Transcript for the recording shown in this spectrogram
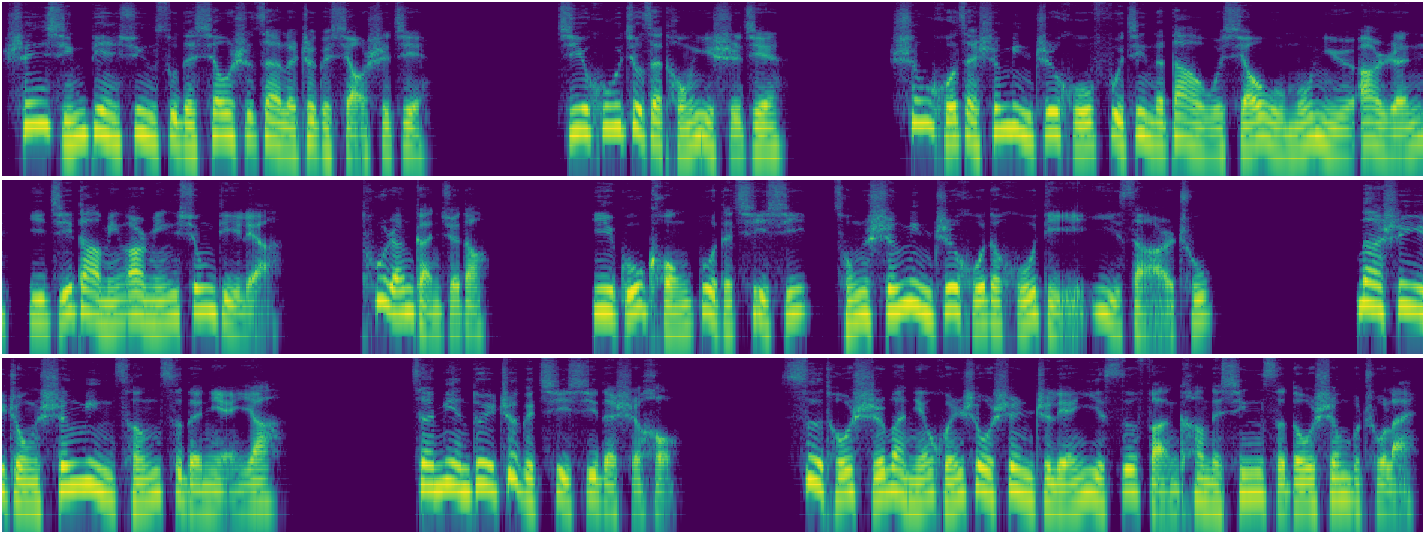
身形便迅速的消失在了这个小世界。几乎就在同一时间，生活在生命之湖附近的大武、小武母女二人以及大明二明兄弟俩，突然感觉到一股恐怖的气息从生命之湖的湖底溢散而出，那是一种生命层次的碾压。在面对这个气息的时候，四头十万年魂兽甚至连一丝反抗的心思都生不出来。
